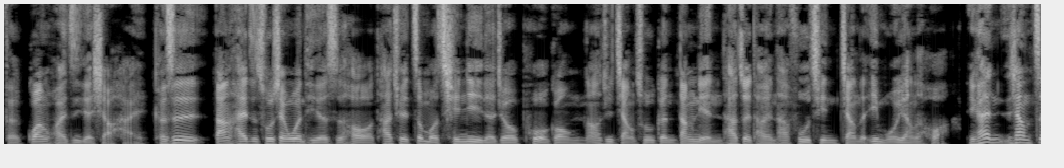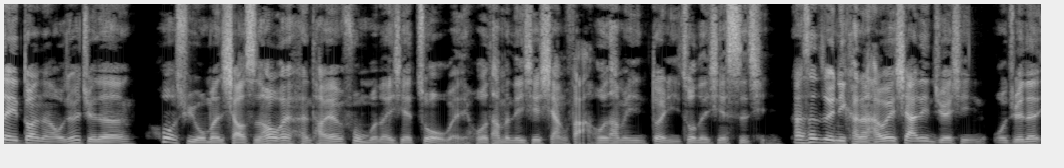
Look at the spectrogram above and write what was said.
的关怀自己的小孩。可是当孩子出现问题的时候，他却这么轻易的就破功，然后去讲出跟当年他最讨厌他父亲讲的一模一样的话。你看，像这一段呢，我就会觉得。或许我们小时候会很讨厌父母的一些作为，或他们的一些想法，或他们对你做的一些事情。那甚至于你可能还会下定决心，我觉得，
